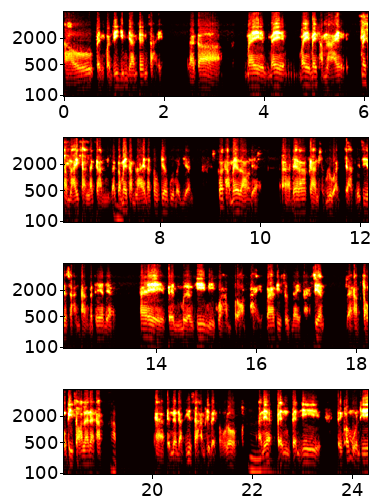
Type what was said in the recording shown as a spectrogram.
เขาเป็นคนที่ยิ้มแย้มแจ่มใส แล้วก็ไม่ไม่ไม่ไม่ทำร้าย ไม่ทำร้ายกันละกัน แล้วก็ไม่ทำร้ายนักท่องเที่ยวผู้มาเยือน ก็ทำให้เราเนี่ยเอ่อได้รับการสำรวจจากนิตยสารต่างประเทศเนี่ยให้เป็นเมืองที่มีความปลอดภัยมากที่สุดในอาเซียนนะครับสองปีซ้อนแล้วนะครับครับอ่า เป็นอันดับที่สามที่เป็นของโลกมอันเนี้ยเป็นเป็นที่เป็นข้อมูลที่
